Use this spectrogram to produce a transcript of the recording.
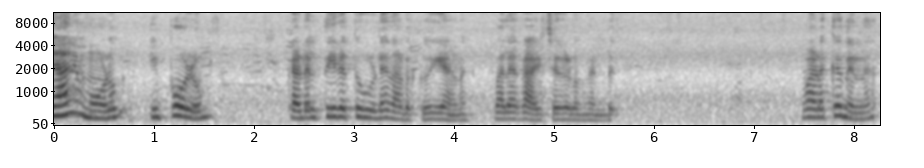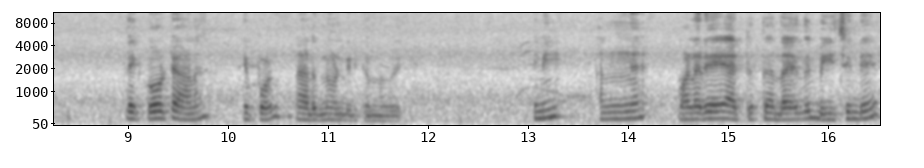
ഞാനും മോളും ഇപ്പോഴും കടൽ തീരത്തൂടെ നടക്കുകയാണ് പല കാഴ്ചകളും കണ്ട്. വടക്ക് നിന്ന് തെക്കോട്ടാണ് ഇപ്പോൾ നടന്നുകൊണ്ടിരിക്കുന്നത്. ഇനി അങ്ങ് വളരെ അറ്റത്ത് അതായത് ബീച്ചിന്റെ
